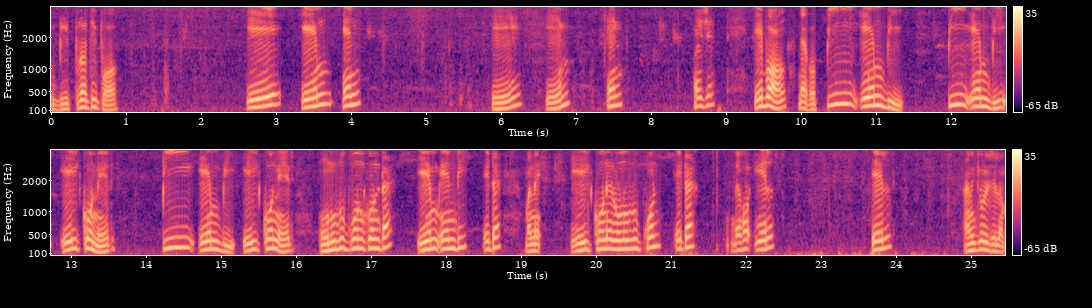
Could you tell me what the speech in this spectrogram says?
বিপ্রতিপ A M N A M N হয়েছে? এবং দেখো P M B P M B এই কোণের পি এম বি এই কোণের অনুরূপ কোণ কোনটা? এম এন ডি এটা? মানে এই কোণের অনুরূপ কোণ, এটা? দেখো এল এল আমি কি বলছিলাম?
